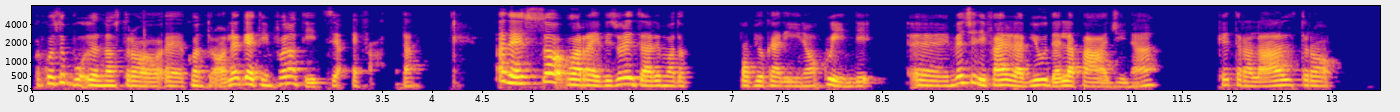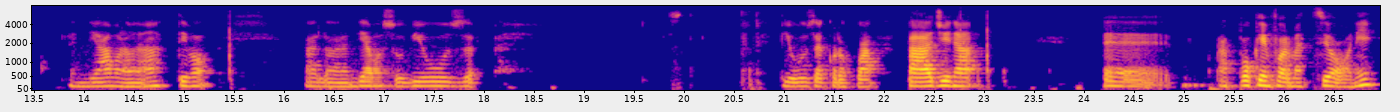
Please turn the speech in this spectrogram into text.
a questo punto, al nostro eh, controller, get info notizia è fatta. Adesso vorrei visualizzare in modo un po' più carino, quindi eh, invece di fare la view della pagina, che tra l'altro, prendiamola un attimo, allora andiamo su views, views, eccolo qua, pagina. Eh, ha poche informazioni,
